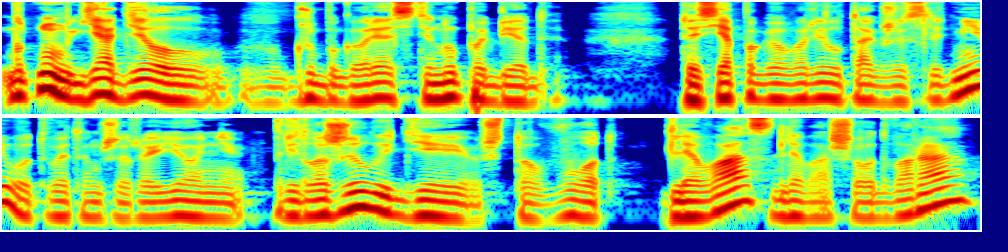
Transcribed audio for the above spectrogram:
Вот, ну, я делал, грубо говоря, стену победы. То есть я поговорил также с людьми вот в этом же районе, предложил идею, что вот для вас, для вашего двора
